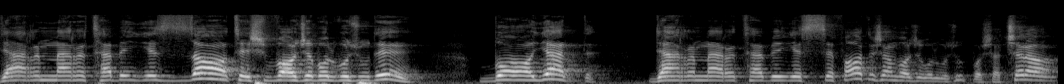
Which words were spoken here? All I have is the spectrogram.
در مرتبه ذاتش واجب الوجوده باید در مرتبه صفاتش هم واجب الوجود باشد. چرا؟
